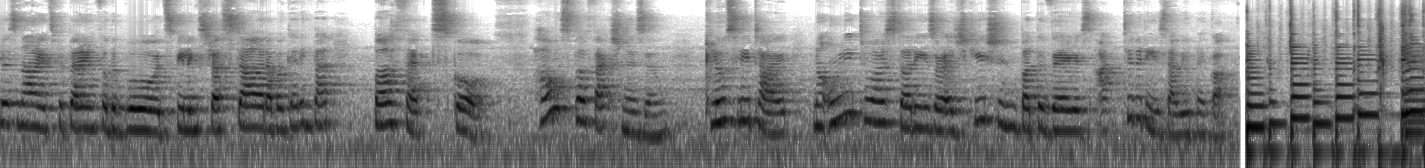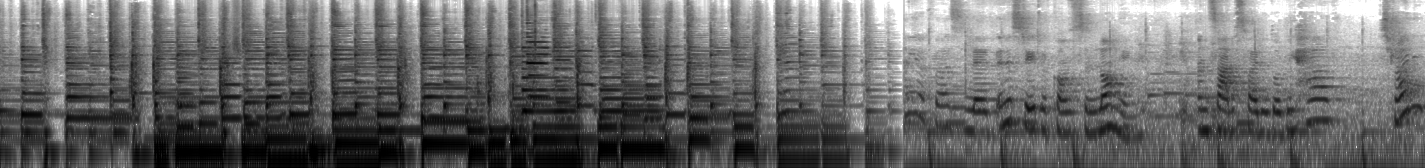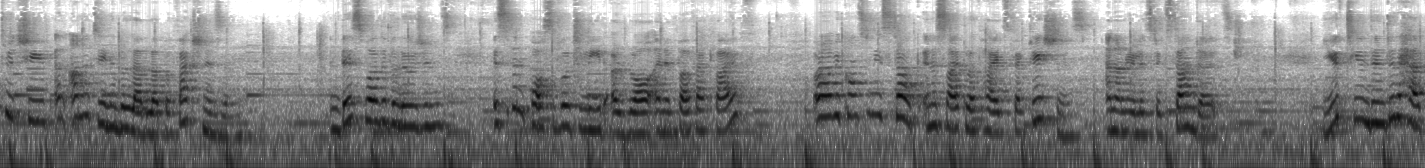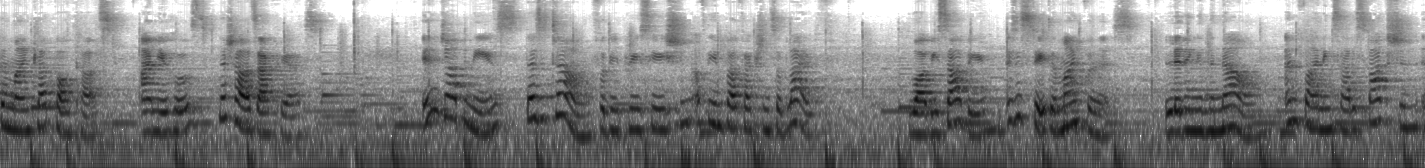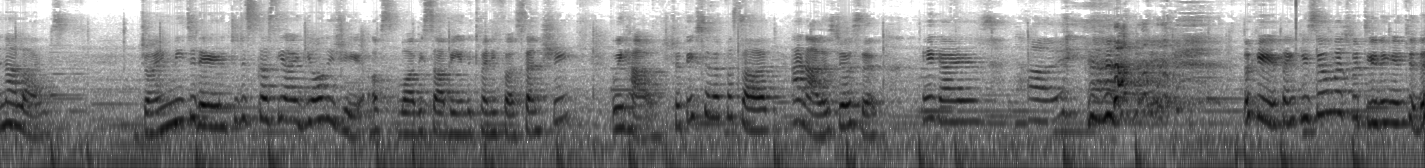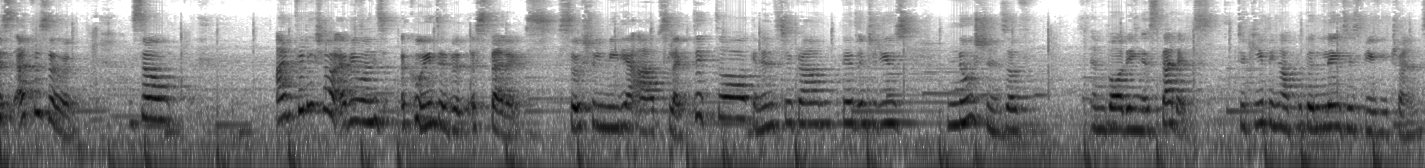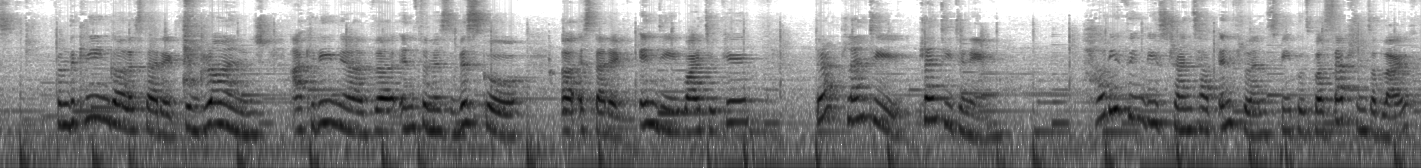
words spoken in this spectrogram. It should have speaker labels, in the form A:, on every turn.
A: sleepless nights preparing for the boards, feeling stressed out about getting that perfect score. How is perfectionism closely tied not only to our studies or education but the various activities that we pick up? Many of us live in a state of constant longing, unsatisfied with what we have, striving to achieve an unattainable level of perfectionism. In this world of illusions, is it impossible to lead a raw and imperfect life? Or are we constantly stuck in a cycle of high expectations and unrealistic standards? You've tuned into the Health and Mind Club podcast. I'm your host, Lashal Zacharias. In Japanese, there's a term for the appreciation of the imperfections of life. Wabi Sabi is a state of mindfulness, living in the now and finding satisfaction in our lives. Joining me today to discuss the ideology of Wabi Sabi in the 21st century, we have Shruti Prasad and Alice Joseph. Hey guys!
B: Hi.
A: Okay, thank you so much for tuning into this episode. So, I'm pretty sure everyone's acquainted with aesthetics. Social media apps like TikTok and Instagram, they've introduced notions of embodying aesthetics to keeping up with the latest beauty trends. From the clean girl aesthetic to grunge, academia, the infamous VSCO uh, aesthetic, indie, Y2K, there are plenty, plenty to name. How do you think these trends have influenced people's perceptions of life?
